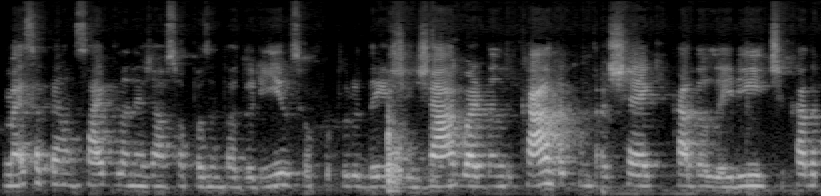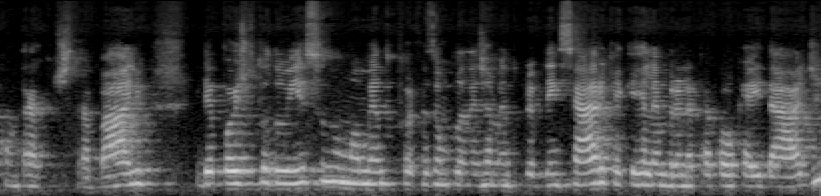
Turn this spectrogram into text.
Comece a pensar e planejar a sua aposentadoria, o seu futuro desde já, guardando cada contra-cheque, cada lerite, cada contrato de trabalho. E depois de tudo isso, no momento que for fazer um planejamento previdenciário, que aqui relembrando é para qualquer idade,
